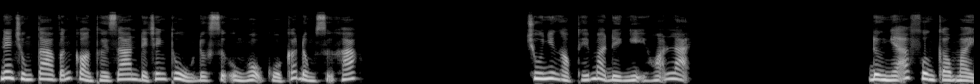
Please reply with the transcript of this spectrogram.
nên chúng ta vẫn còn thời gian để tranh thủ được sự ủng hộ của các đồng sự khác. Chu Như Ngọc thế mà đề nghị hoãn lại. Đường Nhã Phương cao mày,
